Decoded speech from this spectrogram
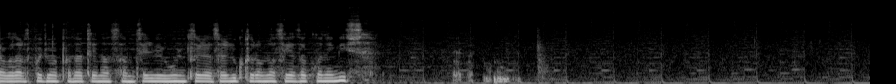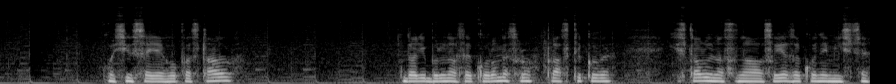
Так, зараз будемо подати на сам цей Це з редуктором на своє законне місце. Ось і все я його поставив. Далі беру на це коромисло пластикове і ставлю на, на своє законне місце.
